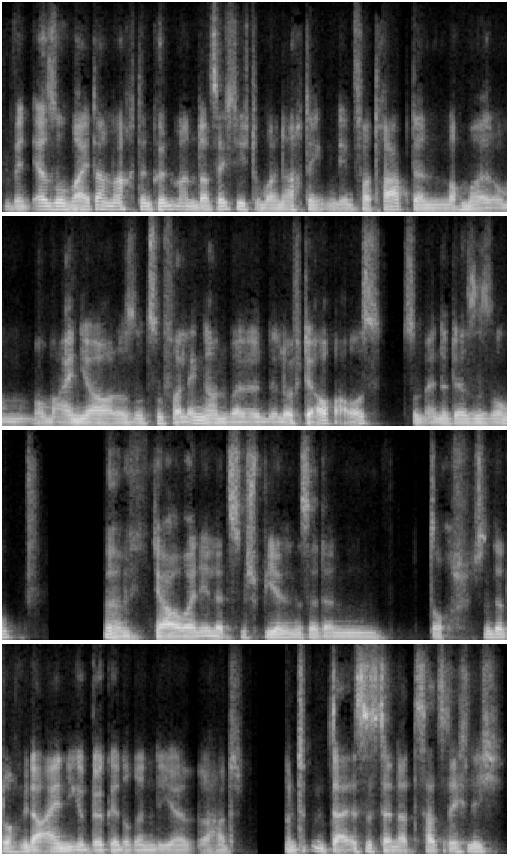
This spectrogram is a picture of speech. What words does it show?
wenn er so weitermacht, dann könnte man tatsächlich drüber nachdenken, den Vertrag dann nochmal um, um ein Jahr oder so zu verlängern, weil der läuft ja auch aus zum Ende der Saison. Ähm, ja, aber in den letzten Spielen ist er dann doch, sind da doch wieder einige Böcke drin, die er da hat. Und da ist es dann tatsächlich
